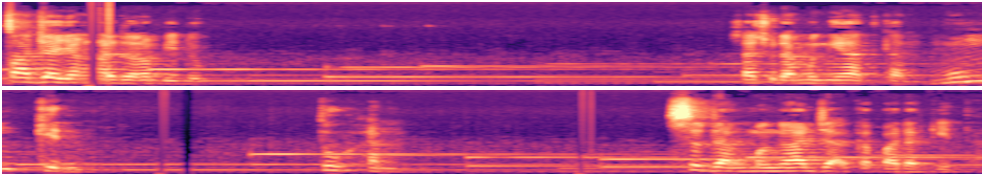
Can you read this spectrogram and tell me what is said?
saja yang ada dalam hidup saya sudah mengingatkan mungkin Tuhan sedang mengajak kepada kita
